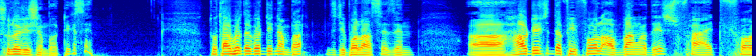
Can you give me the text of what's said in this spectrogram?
ষোলোই ডিসেম্বর, ঠিক আছে? তো তারপর দেখো ডি নাম্বার, যেটি বলা আছে যে how did the people of Bangladesh fight for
